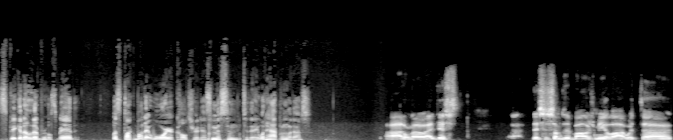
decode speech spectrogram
Speaking of liberals, man, let's talk about that warrior culture that's missing today. What happened with us? I don't know. I just uh, this is something that bothers me a lot with uh,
